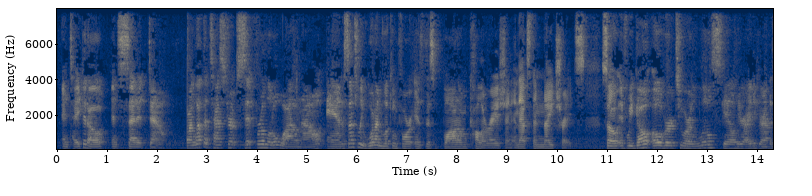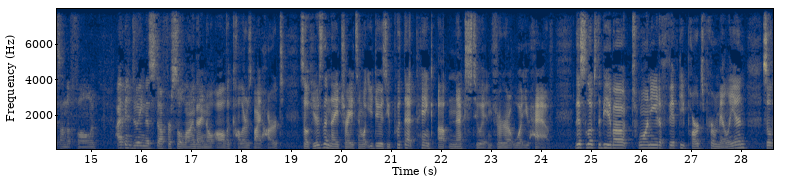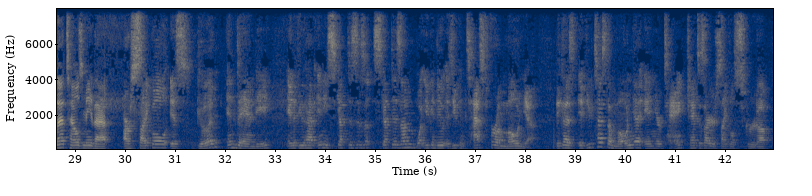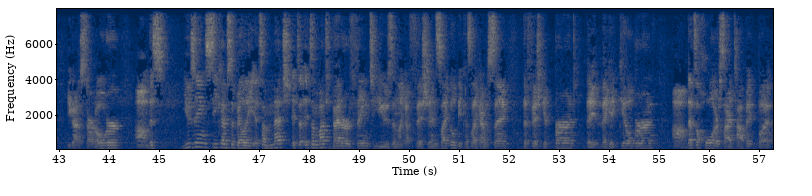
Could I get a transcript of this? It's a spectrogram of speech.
and take it out and set it down. So I let the test strip sit for a little while now, and essentially what I'm looking for is this bottom coloration, and that's the nitrates. So if we go over to our little scale here, I had to grab this on the phone. I've been doing this stuff for so long that I know all the colors by heart. So here's the nitrates, and what you do is you put that pink up next to it and figure out what you have. This looks to be about 20 to 50 parts per million. So that tells me that our cycle is good and dandy. And if you have any skepticism, skepticism, what you can do is you can test for ammonia. Because if you test ammonia in your tank, chances are your cycle's screwed up. You got to start over. Um, this using Seachem Stability, it's a much it's a it's a much better thing to use than like a fish in cycle because like I was saying, the fish get burned, they they get gill burn. Um, that's a whole other side topic, but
